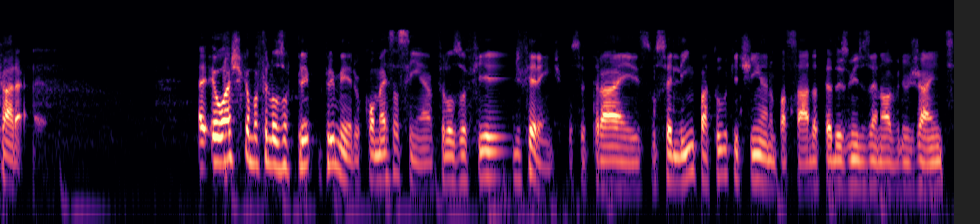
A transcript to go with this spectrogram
Cara. Eu acho que é uma filosofia. Primeiro, começa assim, a filosofia é diferente. Você traz. Você limpa tudo que tinha ano passado, até 2019 no Giants,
